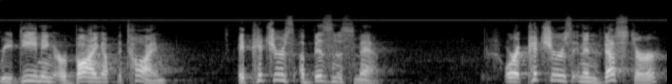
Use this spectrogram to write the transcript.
redeeming or buying up the time. It pictures a businessman or it pictures an investor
